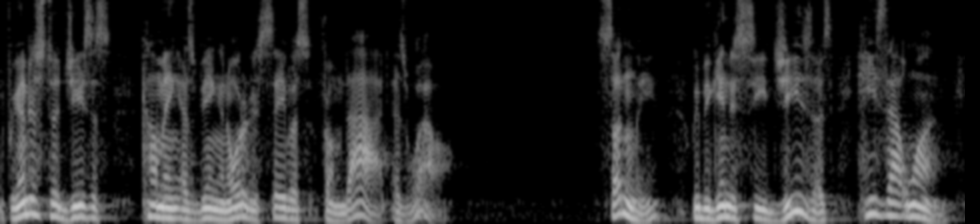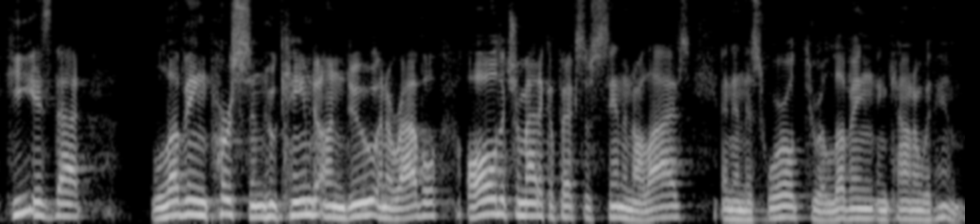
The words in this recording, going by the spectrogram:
If we understood Jesus coming as being in order to save us from that as well, suddenly we begin to see Jesus, He's that one. He is that loving person who came to undo and unravel all the traumatic effects of sin in our lives and in this world through a loving encounter with Him.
